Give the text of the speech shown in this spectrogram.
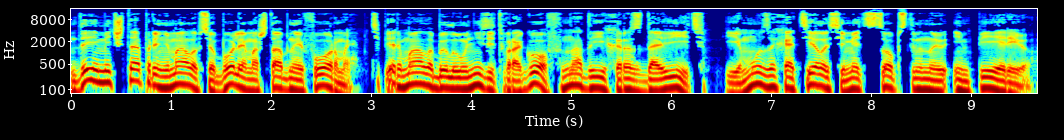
Да и мечта принимала все более масштабные формы. Теперь мало было унизить врагов, надо их раздавить. Ему захотелось иметь собственную империю.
